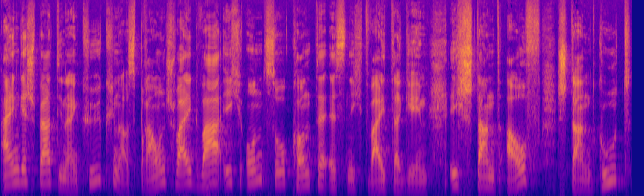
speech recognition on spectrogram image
Eingesperrt in ein Küken aus Braunschweig war ich und so konnte es nicht weitergehen. Ich stand auf, stand gut,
